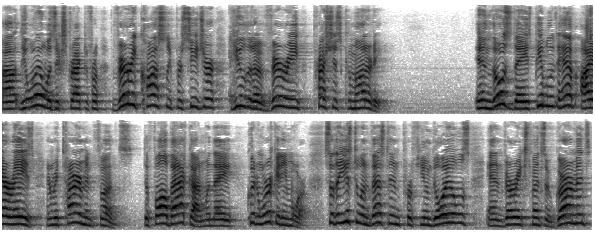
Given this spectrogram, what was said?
uh, the oil was extracted from. Very costly procedure, yielded a very precious commodity. In those days, people didn't have IRAs and retirement funds to fall back on when they couldn't work anymore. So they used to invest in perfumed oils and very expensive garments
